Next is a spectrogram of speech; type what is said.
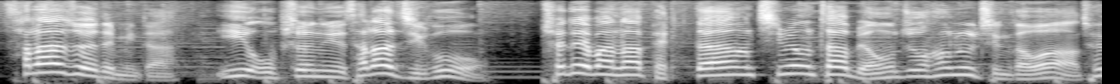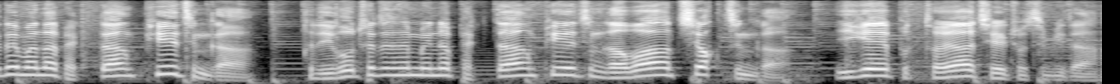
사라져야 됩니다. 이 옵션이 사라지고 최대 만화 100당 치명타 명중 확률 증가와 최대 만화 100당 피해 증가 그리고 최대 생명력 100당 피해 증가와 치확 증가 이게 붙어야 제일 좋습니다.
